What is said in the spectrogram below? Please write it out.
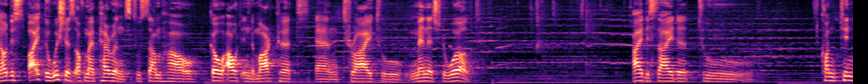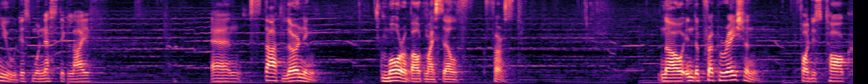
Now, despite the wishes of my parents to somehow go out in the market and try to manage the world, I decided to continue this monastic life and start learning more about myself first. Now, in the preparation for this talk,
